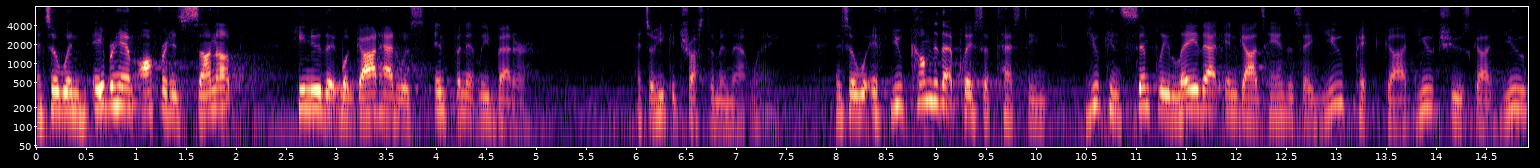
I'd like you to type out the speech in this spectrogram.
And so when Abraham offered his son up, he knew that what God had was infinitely better. And so he could trust him in that way. And so if you come to that place of testing, you can simply lay that in God's hands and say, You pick God, you choose God, you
